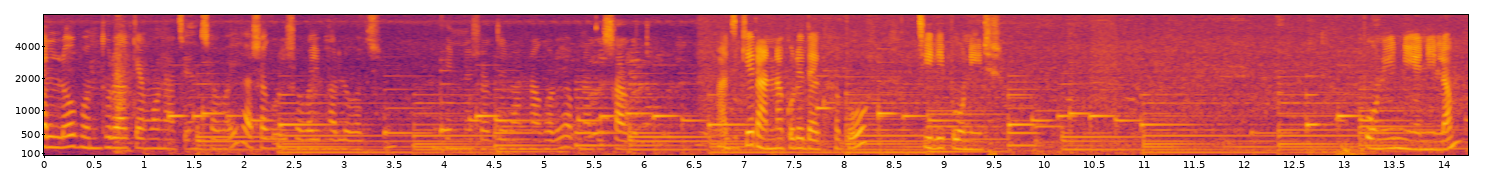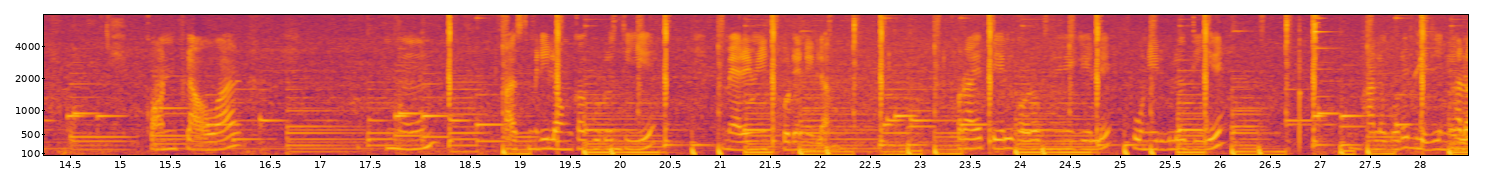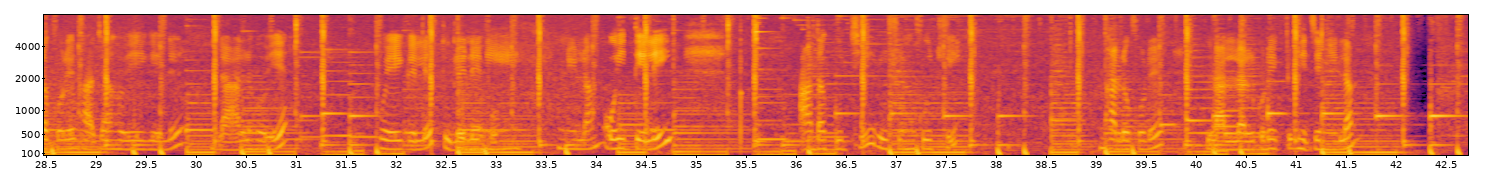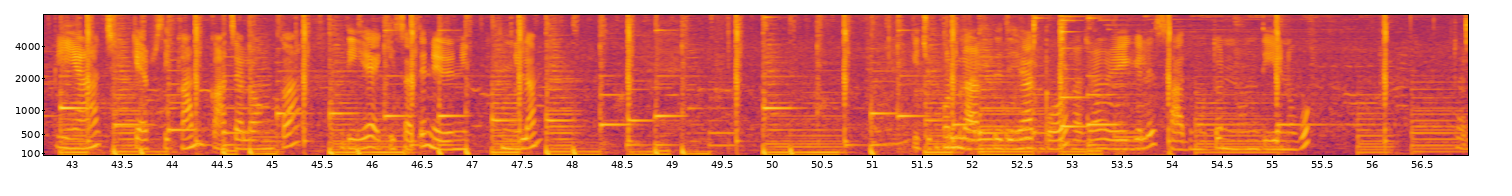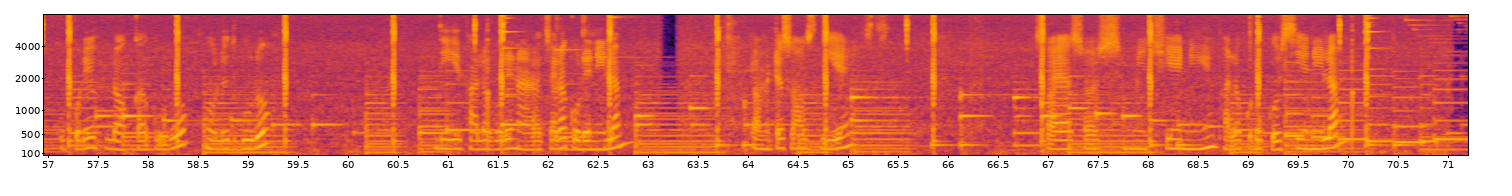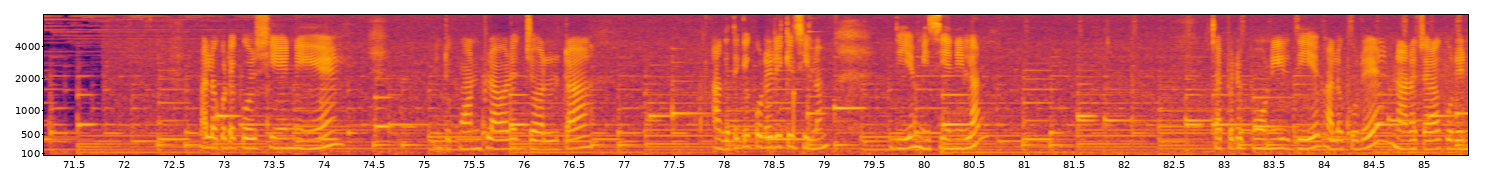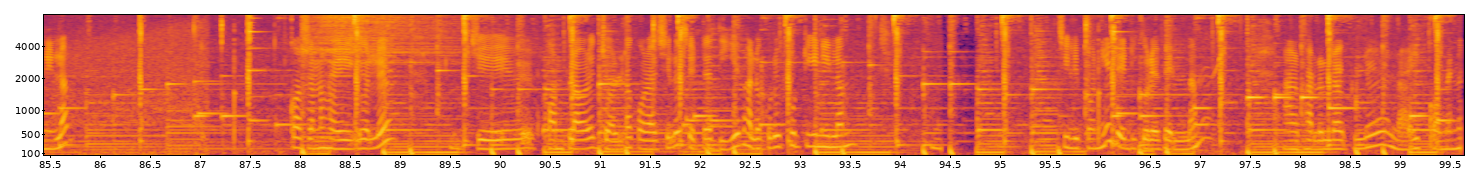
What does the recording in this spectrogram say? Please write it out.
Hello বন্ধুরা, কেমন আছেন সবাই? আশা করি সবাই ভালো আছেন ভিন্ন সাথে রান্নাঘরে আপনাদের স্বাগত। আজকে রান্না করে দেখাবো চিলি পনির। পনির নিয়ে নিলাম। কর্নফ্লাওয়ার, নুন, কাশ্মীরি লঙ্কা গুঁড়ো দিয়ে ম্যারিনেট করে নিলাম। কড়াইয়ে তেল গরম হয়ে গেলে পনিরগুলো দিয়ে করে ভেজে ভালো করে ভাজা হয়ে গেলে লাল হয়ে হয়ে গেলে তুলে নিয়ে নিলাম ওই তেলেই আদা কুচি রসুন কুচি ভালো করে লাল লাল করে একটু ভেজে নিলাম। পেঁয়াজ ক্যাপসিকাম কাঁচা লঙ্কা দিয়ে একই সাথে নেড়ে নিলাম। কিছুক্ষণ লাল দেওয়ার পর ভাজা হয়ে গেলে স্বাদ মতো নুন দিয়ে নেব। উপরে লঙ্কা গুঁড়ো, হলুদ গুঁড়ো দিয়ে ভালো করে নাড়াচাড়া করে নিলাম। টমেটো সস দিয়ে সয়া সস মিশিয়ে নিয়ে ভালো করে কষিয়ে নিলাম। ভালো করে কষিয়ে নিয়ে একটু কর্নফ্লাওয়ারের জলটা আগে থেকে করে রেখেছিলাম, দিয়ে মিশিয়ে নিলাম। তারপরে পনির দিয়ে ভালো করে নাড়াচাড়া করে নিলাম। কষানো হয়ে গেলে যে কর্নফ্লাওয়ারের জলটা করা ছিল সেটা দিয়ে ভালো করে ফুটিয়ে নিলাম। চিলি পনির রেডি করে ফেললাম। আর ভালো লাগলে লাইক, কমেন্ট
